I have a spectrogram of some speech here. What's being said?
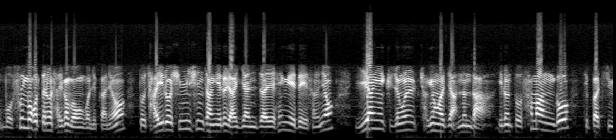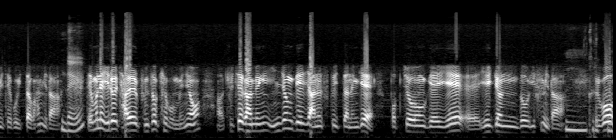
뭐 술 먹었다는 건 자기가 먹은 거니까요. 또 자의로 심신 장애를 야기한 자의 행위에 대해서는요. 이항의 규정을 적용하지 않는다. 이런 또 사망도 뒷받침이 되고 있다고 합니다. 네. 때문에 이를 잘 분석해 보면요. 어, 주체 감형이 인정되지 않을 수도 있다는 게 법조계의 에, 예견도 있습니다. 음, 그리고.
